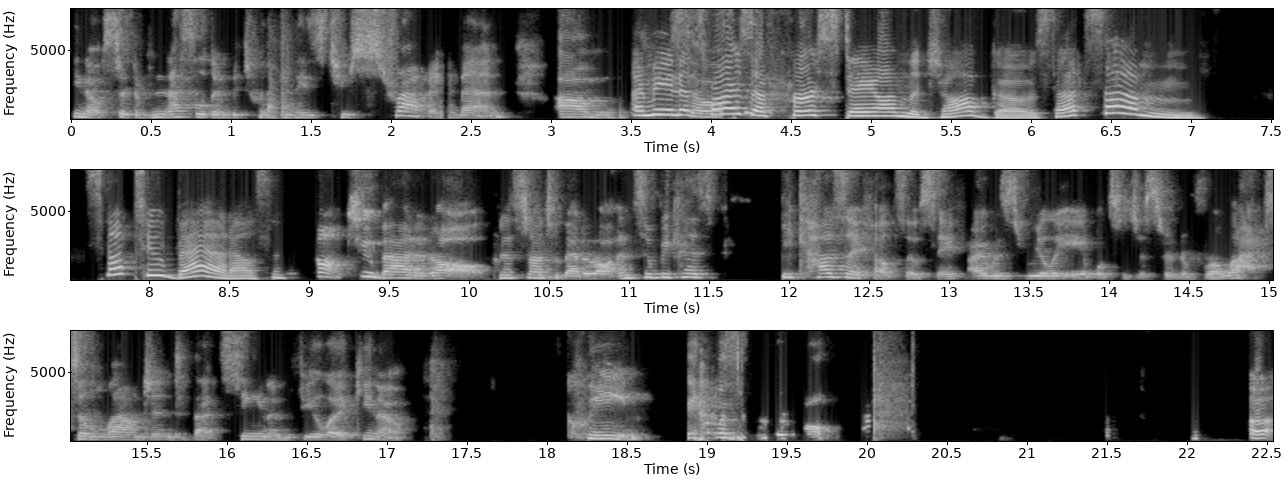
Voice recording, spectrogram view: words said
you know, sort of nestled in between these two strapping men. Um, I mean, so, as far as a first day on the job goes, that's um, it's not too bad, Alison. Not too bad at all. It's not too bad at all. And so because because I felt so safe, I was really able to just sort of relax and lounge into that scene and feel like, you know, queen. It was wonderful. Uh,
